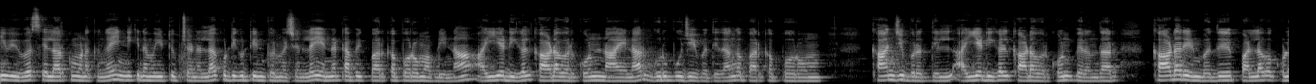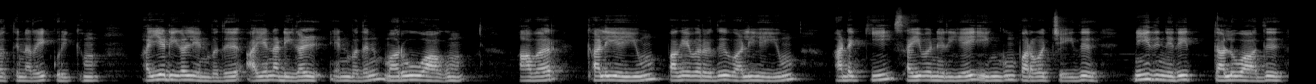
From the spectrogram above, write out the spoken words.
வியூவர்ஸ் எல்லாருக்கும் வணக்கங்க. இன்றைக்கி நம்ம யூடியூப் சேனலில் குட்டி குட்டி இன்ஃபர்மேஷனில் என்ன டாபிக் பார்க்க போகிறோம் அப்படின்னா ஐயடிகள் காடவர்கோன் நாயனார் குரு பூஜை பற்றி தாங்க பார்க்க போகிறோம் காஞ்சிபுரத்தில் ஐயடிகள் காடவர்கோன் பிறந்தார். காடர் என்பது பல்லவ குலத்தினரை குறிக்கும். ஐயடிகள் என்பது அயனடிகள் என்பதன் மருவாகும். அவர் கலியையும் பகைவரது வழியையும் அடக்கி சைவ நெறியை எங்கும் பரவச் செய்து நீதிநெறி தழுவாது.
